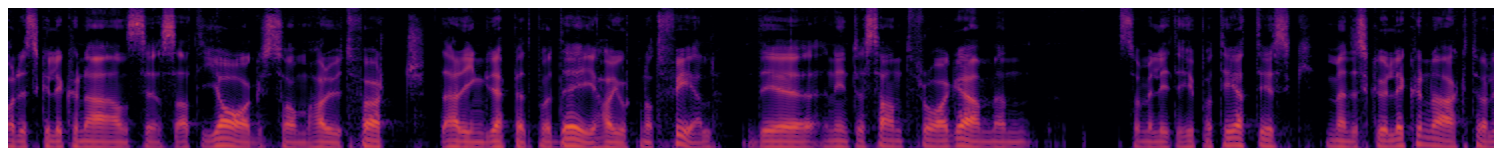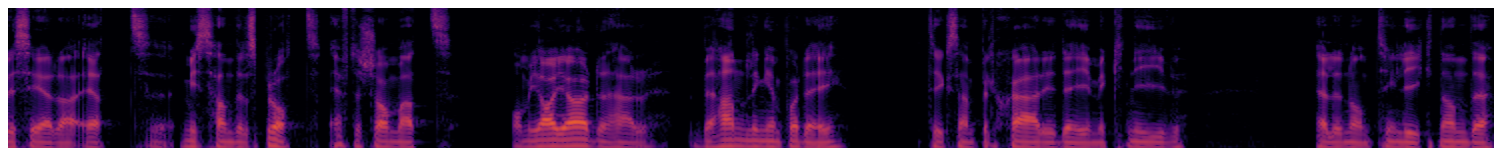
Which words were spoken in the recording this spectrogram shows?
och det skulle kunna anses att jag som har utfört det här ingreppet på dig har gjort något fel. Det är en intressant fråga men som är lite hypotetisk, men det skulle kunna aktualisera ett misshandelsbrott eftersom att om jag gör den här behandlingen på dig, till exempel skär i dig med kniv eller någonting liknande,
